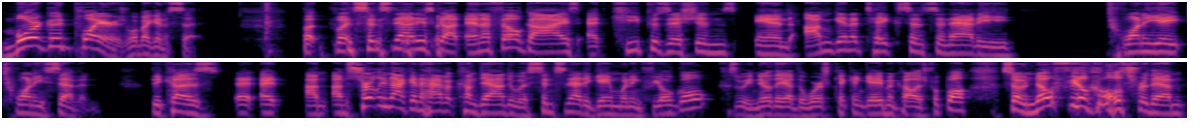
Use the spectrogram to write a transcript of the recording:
More good players. What am I going to say? But but Cincinnati's got NFL guys at key positions, and I'm going to take Cincinnati 28 27 because at, at, I'm, I'm, certainly not going to have it come down to a Cincinnati game winning field goal because we know they have the worst kicking game in college football. So no field goals for them.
